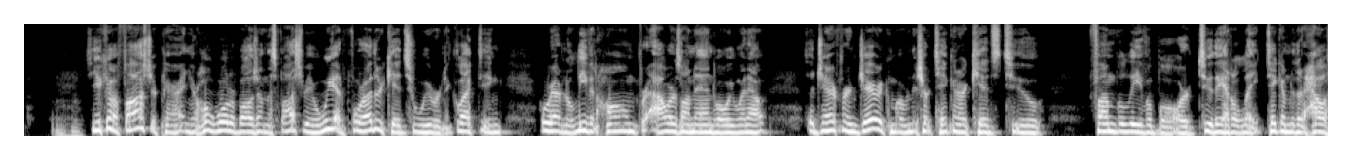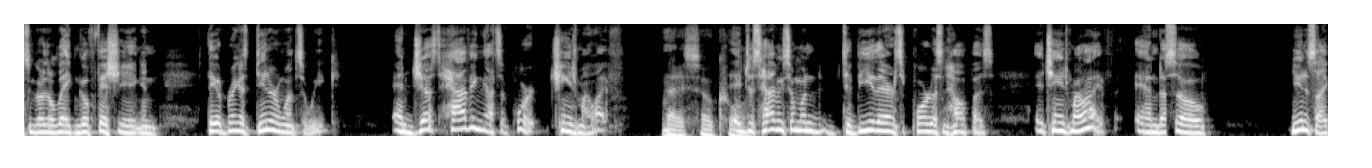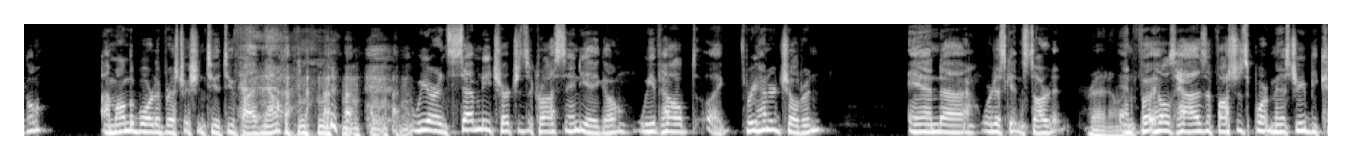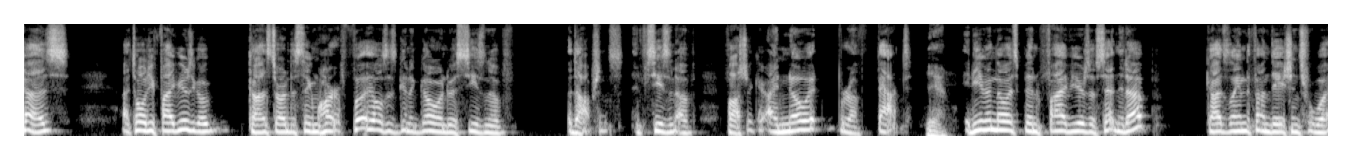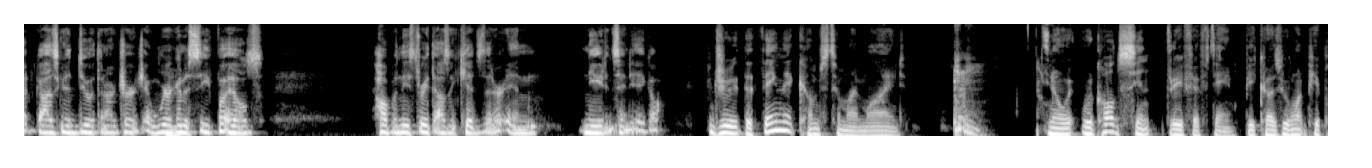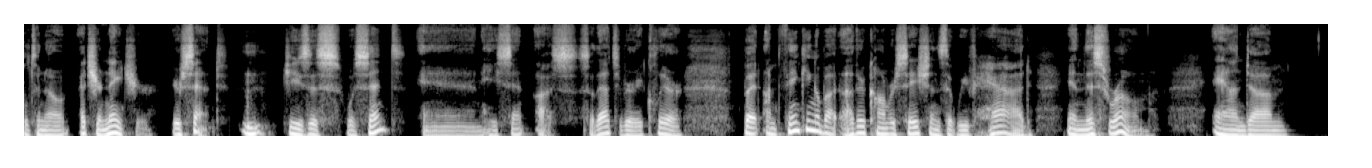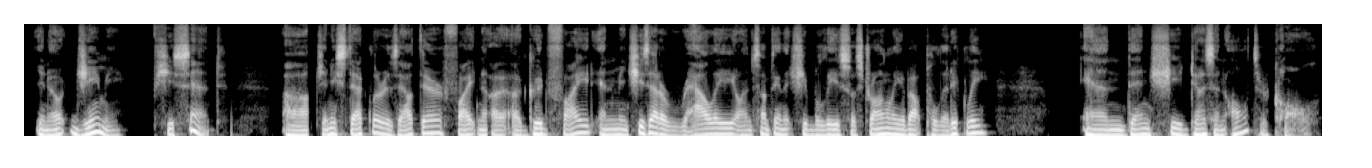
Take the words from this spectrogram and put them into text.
So you become a foster parent and your whole world revolves around this foster baby. We had four other kids who we were neglecting, who were having to leave at home for hours on end while we went out. So Jennifer and Jerry would come over and they start taking our kids to Fun Believable or two, they had a lake, take them to their house and go to the lake and go fishing. And they would bring us dinner once a week. And just having that support changed my life That is so cool. and just having someone to be there and support us and help us, it changed my life. And uh, so, Unicycle, I'm on the board of Restoration 225 now. we are in 70 churches across San Diego. We've helped like 300 children, and uh, we're just getting started. Right on. And Foothills has a foster support ministry because I told you five years ago, God started this thing in my heart. Foothills is going to go into a season of adoptions and season of foster care. I know it for a fact. yeah. And even though it's been five years of setting it up, God's laying the foundations for what God's going to do within our church. And we're mm-hmm. going to see Foothills helping these 3,000 kids that are in need in San Diego. Drew, the thing that comes to my mind, you know, we're called Sent 315 because we want people to know that's your nature. You're sent. Jesus was sent and he sent us. So that's very clear. But I'm thinking about other conversations that we've had in this room. And, um, you know, Jamie, she's sent. Uh, Jenny Steckler is out there fighting a, a good fight. And I mean, she's at a rally on something that she believes so strongly about politically and then she does an altar call.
